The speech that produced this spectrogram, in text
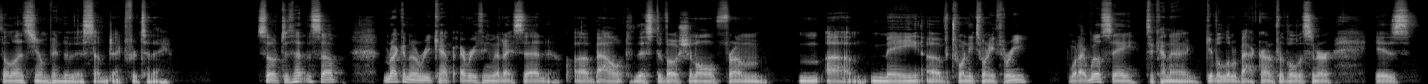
So let's jump into this subject for today. So, to set this up, I'm not going to recap everything that I said about this devotional from um, May of 2023. What I will say to kind of give a little background for the listener is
